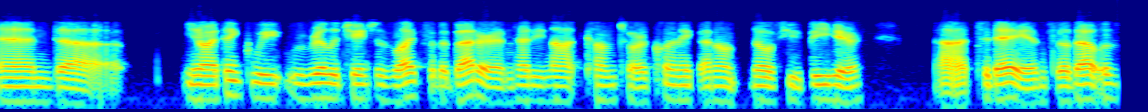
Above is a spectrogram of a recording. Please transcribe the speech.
And uh, you know, I think we we really changed his life for the better. And had he not come to our clinic, I don't know if he'd be here uh, today. And so that was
